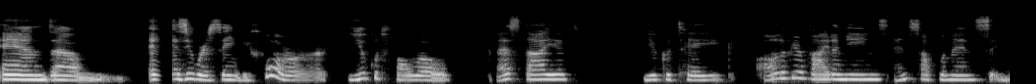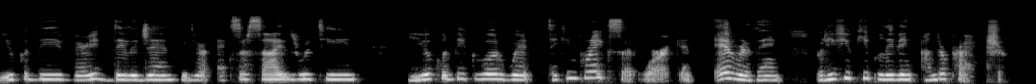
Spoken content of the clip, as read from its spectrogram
And um, as you were saying before, you could follow the best diet. You could take all of your vitamins and supplements, you could be very diligent with your exercise routine. You could be good with taking breaks at work and everything. But if you keep living under pressure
